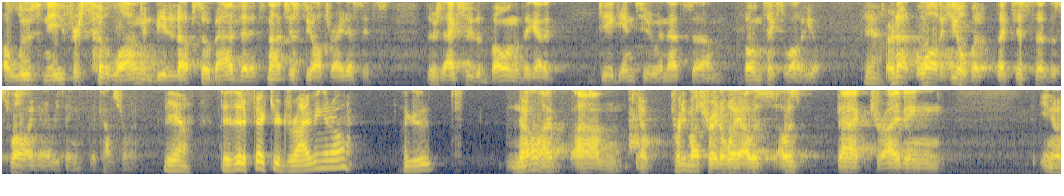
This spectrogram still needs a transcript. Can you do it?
a loose knee for so long and beat it up so bad that it's not just the arthritis. It's there's actually the bone that they got to dig into, and that's um, bone takes a while to heal. Yeah. Or not a while to heal, but like just the, the swelling and everything that comes from it. Yeah. Does it affect your driving at all? Like is it? No, I've um, you know pretty much right away. I was I was back driving, you know,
